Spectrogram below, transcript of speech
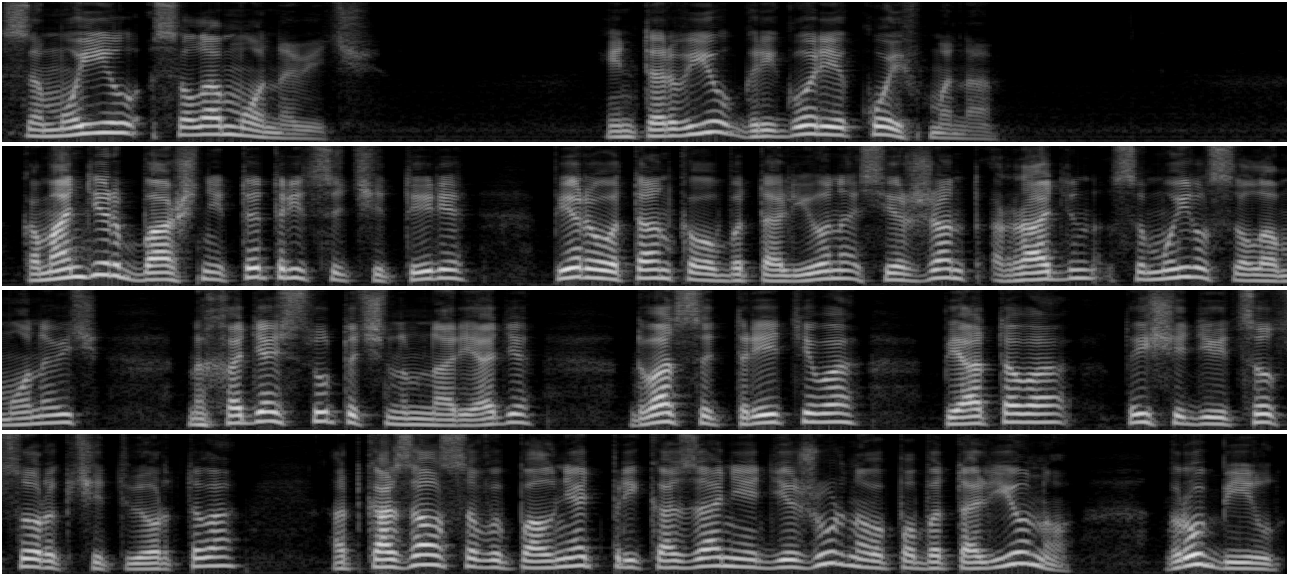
Самуил Соломонович. Интервью Григория Койфмана. Командир башни Т-34 первого танкового батальона сержант Радин Самуил Соломонович, находясь в суточном наряде 23.05.1944 отказался выполнять приказания дежурного по батальону, грубил,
